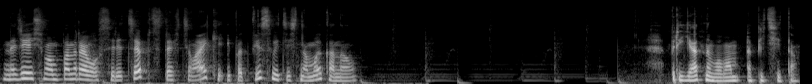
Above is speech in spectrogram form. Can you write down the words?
Надеюсь, вам понравился рецепт. Ставьте лайки и подписывайтесь на мой канал. Приятного вам аппетита!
